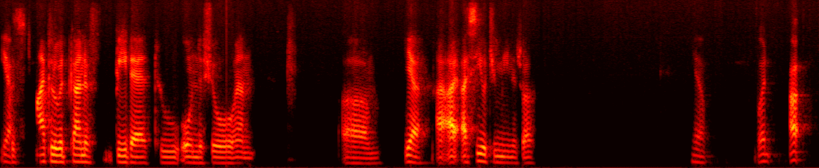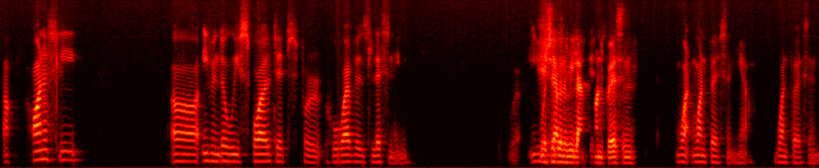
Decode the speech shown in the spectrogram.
yeah, Because Michael would kind of be there to own the show and um yeah, I, I I see what you mean as well. yeah. But uh, uh, honestly, uh, even though we spoiled it for whoever's listening, you Which is gonna be like one person. one one person, yeah, one person.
